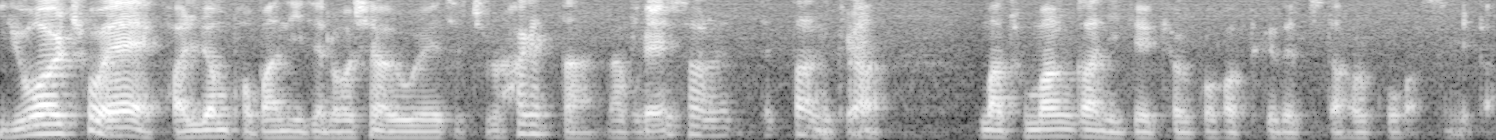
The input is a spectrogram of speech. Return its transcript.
6월 초에 관련 법안이 이제 러시아 의회에 제출을 하겠다라고 오케이. 시사를 했다니까 오케이. 아마 조만간 이게 결과가 어떻게 될지 나올 것 같습니다.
